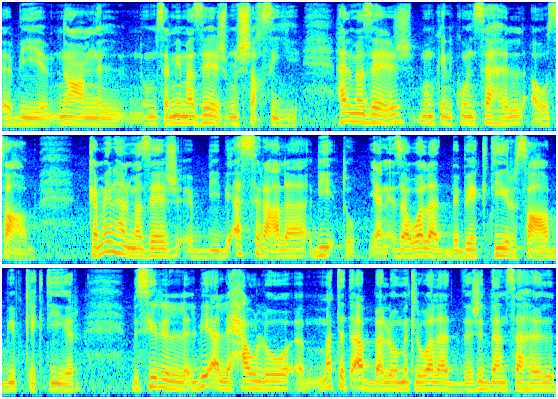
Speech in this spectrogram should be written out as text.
بنوع من بنسميه مزاج مش شخصية. هالمزاج ممكن يكون سهل أو صعب. كمان هالمزاج بيأثر على بيئته. يعني إذا ولد بيبي كتير صعب بيبكي كتير بصير البيئة اللي حوله ما تتقبله مثل ولد جدا سهل.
